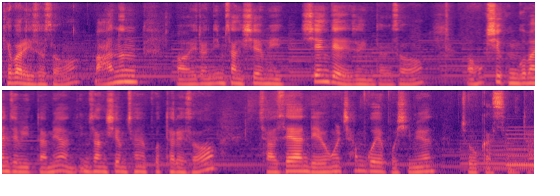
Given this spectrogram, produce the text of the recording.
개발에 있어서 많은 어, 이런 임상 시험이 시행될 예정입니다. 그래서 어, 혹시 궁금한 점이 있다면 임상 시험 참여 포털에서 자세한 내용을 참고해 보시면 좋을 것 같습니다.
